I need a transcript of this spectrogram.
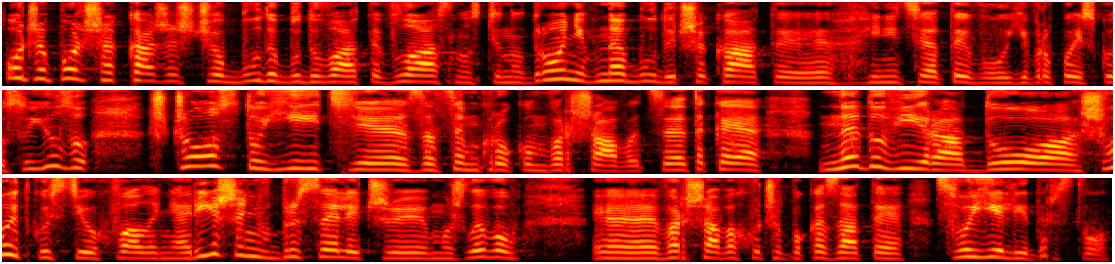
Отже, Польща каже, що буде будувати власну стіну дронів, не буде чекати ініціативу Європейського союзу. Що стоїть е, за цим кроком Варшави? Це таке недовіра до швидкості ухвалення рішень в Брюсселі, чи можливо е, Варшава хоче показати своє лідерство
